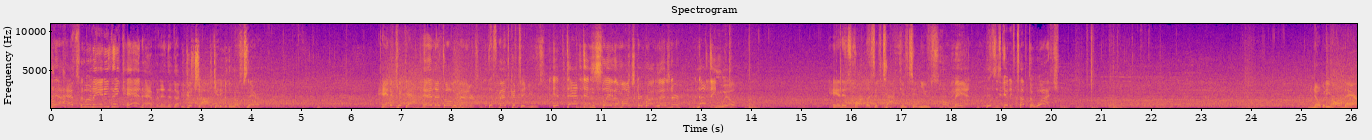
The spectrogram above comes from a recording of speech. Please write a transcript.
Yeah, absolutely anything can happen in the WWE. Good job getting to the ropes there. And a kick out. And that's all that matters. This match continues. If that didn't slay the monster Brock Lesnar, nothing will. And his heartless attack continues. Oh, man, this is getting tough to watch. Nobody home there.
